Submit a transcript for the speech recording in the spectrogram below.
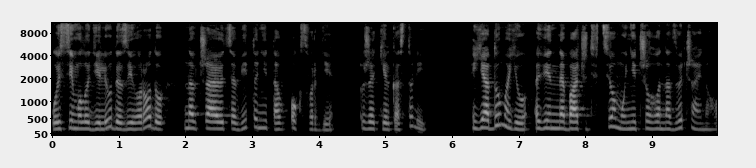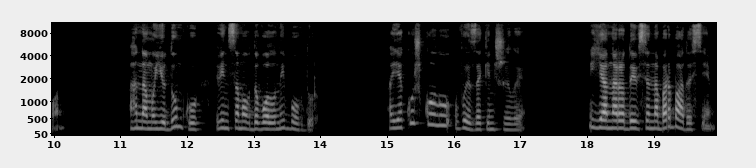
Усі молоді люди з його роду навчаються в Вітоні та в Оксфорді вже кілька століть. Я думаю, він не бачить в цьому нічого надзвичайного. А на мою думку, він самовдоволений Бовдур. А яку школу ви закінчили? Я народився на Барбадосі,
